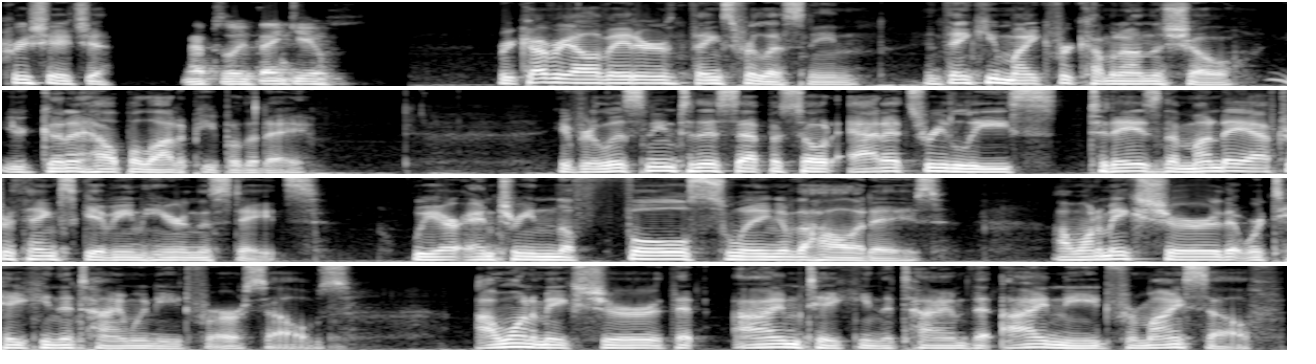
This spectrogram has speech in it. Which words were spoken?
Appreciate you. Absolutely. Thank you. Recovery Elevator, thanks for listening. And thank you, Mike, for coming on the show. You're going to help a lot of people today. If you're listening to this episode at its release, today is the Monday after Thanksgiving here in the States. We are entering the full swing of the holidays. I want to make sure that we're taking the time we need for ourselves. I want to make sure that I'm taking the time that I need for myself.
